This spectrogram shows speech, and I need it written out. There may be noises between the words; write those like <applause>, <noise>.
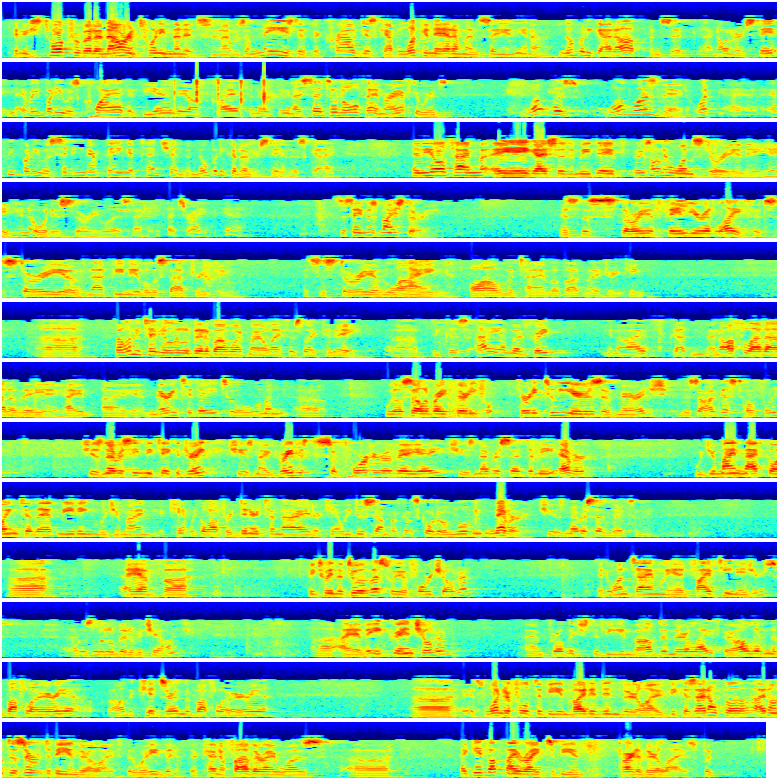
and he spoke for about an hour and 20 minutes, and I was amazed that the crowd just kept looking at him and saying, you know, nobody got up and said, I don't understand. And everybody was quiet at the end. They all clapped and everything. And I said to an old timer afterwards, what was what was that? What everybody was sitting there paying attention, and nobody could understand this guy. And the old time AA guy said to me, Dave, there's only one story in AA. You know what his story was. And I That's right. Yeah, it's the same as my story. It's the story of failure at life. It's the story of not being able to stop drinking. It's the story of lying all the time about my drinking. Uh, but let me tell you a little bit about what my life is like today. Uh, because I am a great, you know, I've gotten an awful lot out of AA. I, I am married today to a woman. Uh, we'll celebrate 30, 32 years of marriage this August, hopefully. She has never seen me take a drink. She is my greatest supporter of AA. She has never said to me ever, would you mind not going to that meeting? Would you mind, can't we go out for dinner tonight or can't we do something? Let's go to a movie. Never. She has never said that to me. Uh, I have, uh, between the two of us, we have four children. At one time, we had five teenagers. That was a little bit of a challenge. Uh, I have eight grandchildren. I'm privileged to be involved in their life. They all live in the Buffalo area. All the kids are in the Buffalo area. Uh, it's wonderful to be invited into their life because I don't I don't deserve to be in their life the way the, the kind of father I was. Uh, I gave up my right to be a part of their lives, but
